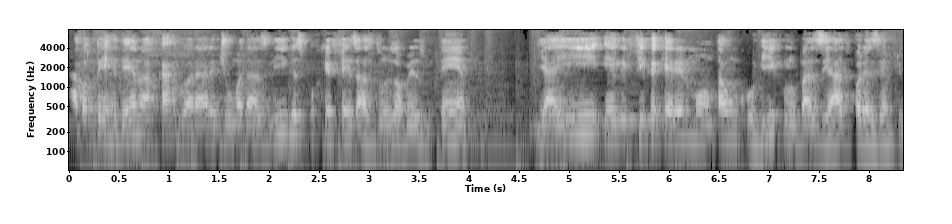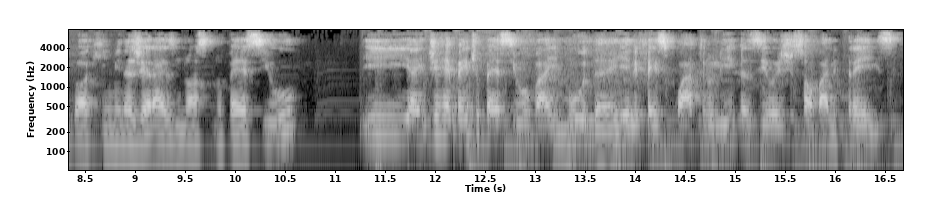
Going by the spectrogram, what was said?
Acaba perdendo a carga horária de uma das ligas porque fez as duas ao mesmo tempo e aí ele fica querendo montar um currículo baseado, por exemplo, igual aqui em Minas Gerais no, nosso, no PSU. E aí de repente o PSU vai e muda, e ele fez quatro ligas e hoje só vale três.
